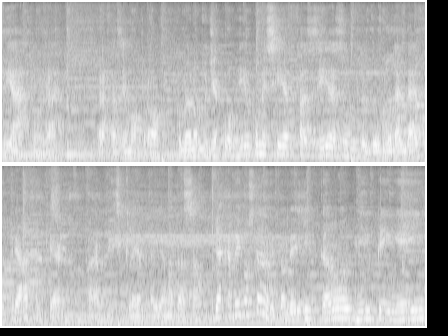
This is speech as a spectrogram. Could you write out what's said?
triatlon já para fazer uma prova. Como eu não podia correr, eu comecei a fazer as outras duas modalidades do triatlon, que é a bicicleta e a natação, e acabei gostando. Então, desde então, eu me empenhei em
